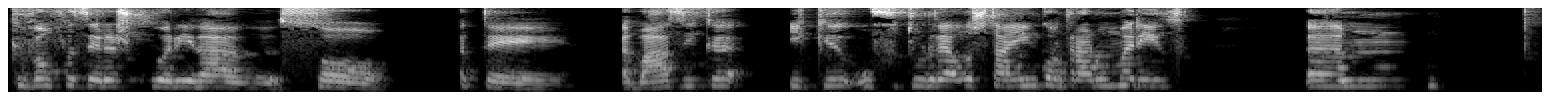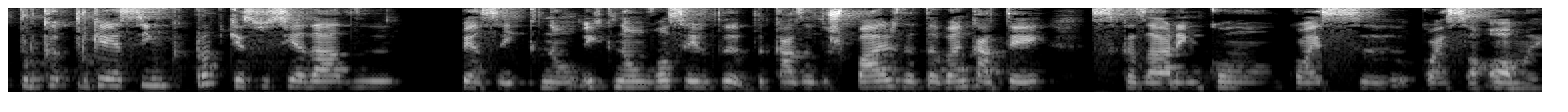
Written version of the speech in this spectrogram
que vão fazer a escolaridade só até a básica e que o futuro delas está em encontrar um marido um, porque, porque é assim que, pronto, que a sociedade pensa e que não, e que não vão sair de, de casa dos pais, da tabanca, até se casarem com, com, esse, com esse homem.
